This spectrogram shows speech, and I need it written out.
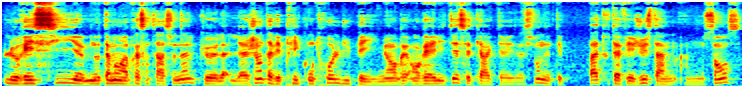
le récit, notamment dans la presse internationale, que la, junte avait pris le contrôle du pays. Mais en, réalité, cette caractérisation n'était pas tout à fait juste à, à, mon sens.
